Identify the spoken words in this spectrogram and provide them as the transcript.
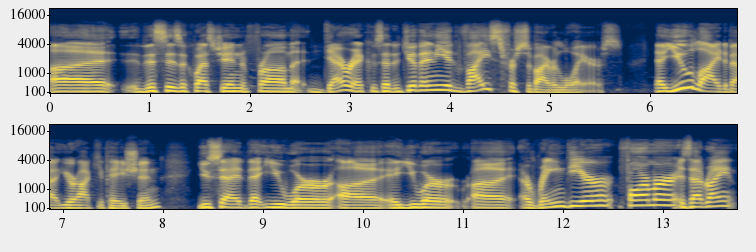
Uh, this is a question from Derek who said, Do you have any advice for survivor lawyers? Now, you lied about your occupation. You said that you were uh, you were uh, a reindeer farmer. Is that right?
